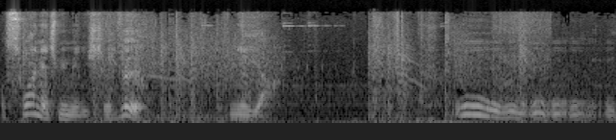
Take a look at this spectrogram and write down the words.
Osłaniać mi mieliście, wy, nie ja. Uuu, uuu, uuu, uuu, uuu.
